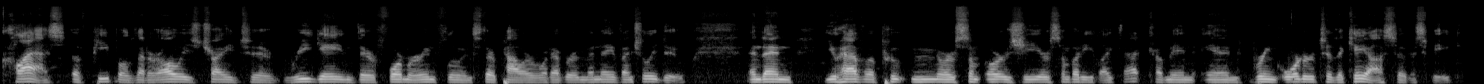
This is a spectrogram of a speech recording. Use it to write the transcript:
class of people that are always trying to regain their former influence, their power, whatever, and then they eventually do. And then you have a Putin or some or Xi or somebody like that come in and bring order to the chaos, so to speak.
